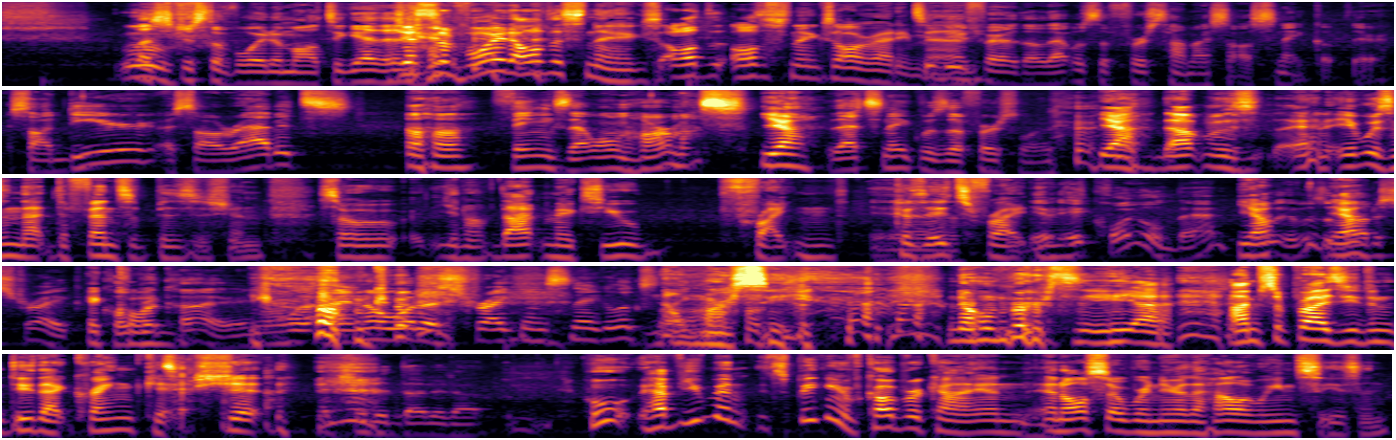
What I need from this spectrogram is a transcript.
Let's Oof. just avoid them altogether. Just avoid all the snakes. All the, all the snakes already, man. to man. be fair, though, that was the first time I saw a snake up there. I saw deer. I saw rabbits. Uh huh. Things that won't harm us. Yeah. That snake was the first one. Yeah. That was, and it was in that defensive position. So you know that makes you frightened because Yeah. it's frightening. It, it coiled, man. Yeah, It, was yeah. about a strike. It Cobra coiled. Kai. I know, what, I know what a striking snake looks no like. mercy. no mercy. Yeah. I'm surprised you didn't do that crane kick. Shit. I should have done it up. Who have you been? Speaking of Cobra Kai, and, and also we're near the Halloween season.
